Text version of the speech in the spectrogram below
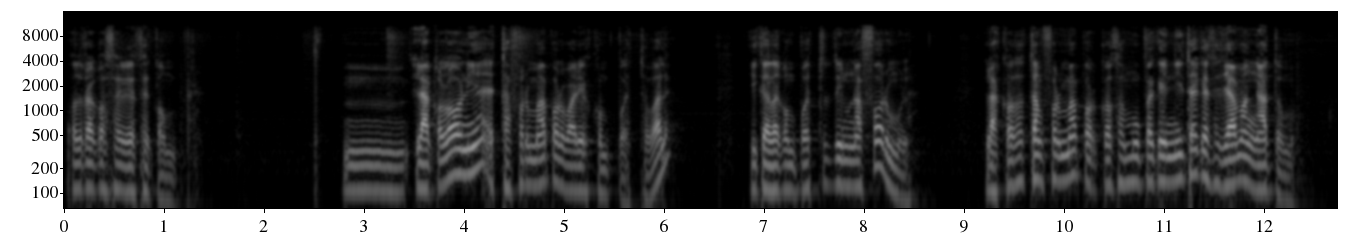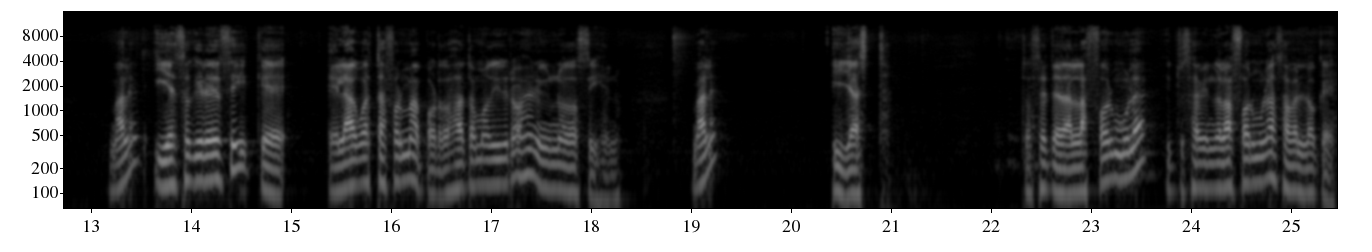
otra cosa que se compra. Mm, la colonia está formada por varios compuestos, ¿vale? Y cada compuesto tiene una fórmula. Las cosas están formadas por cosas muy pequeñitas que se llaman átomos, ¿vale? Y eso quiere decir que el agua está formada por dos átomos de hidrógeno y uno de oxígeno, ¿vale? Y ya está. Entonces te dan la fórmula y tú sabiendo la fórmula sabes lo que es.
